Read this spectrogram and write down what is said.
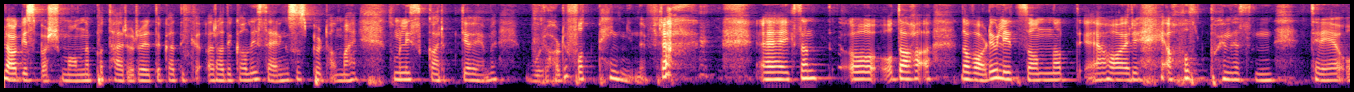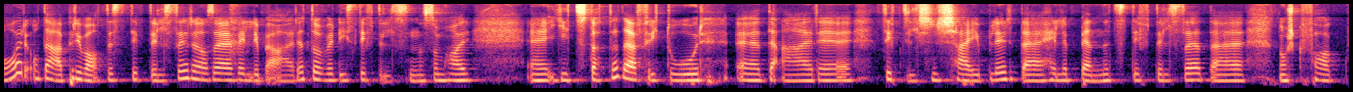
lage spørsmålene på terror og radikalisering, så spurte han meg som litt skarpt i øyet med hvor har du fått pengene fra? eh, ikke sant? Og, og da, da, var det jo litt sånn at jeg har, jeg har holdt på i nesten tre år, og det er private stiftelser. altså Jeg er veldig beæret over de stiftelsene som har eh, gitt støtte. Det er Fritt Ord, eh, det er eh, Stiftelsen Scheibler, det er Helle Bennets stiftelse, det er Norsk fag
